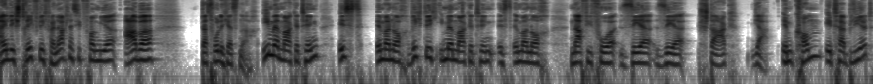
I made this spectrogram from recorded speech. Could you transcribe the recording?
eigentlich sträflich vernachlässigt von mir, aber das hole ich jetzt nach. E-Mail-Marketing ist immer noch wichtig. E-Mail-Marketing ist immer noch nach wie vor sehr, sehr stark, ja, im Kommen etabliert.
